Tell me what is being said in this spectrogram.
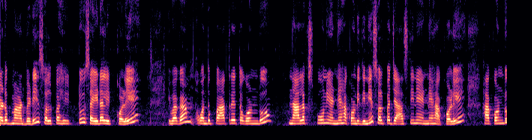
ಕಡುಬು ಮಾಡಬೇಡಿ. ಸ್ವಲ್ಪ ಹಿಟ್ಟು ಸೈಡಲ್ಲಿ ಇಟ್ಕೊಳ್ಳಿ. ಇವಾಗ ಒಂದು ಪಾತ್ರೆ ತೊಗೊಂಡು ನಾಲ್ಕು ಸ್ಪೂನ್ ಎಣ್ಣೆ ಹಾಕ್ಕೊಂಡಿದ್ದೀನಿ ಸ್ವಲ್ಪ ಜಾಸ್ತಿನೇ ಎಣ್ಣೆ ಹಾಕ್ಕೊಳ್ಳಿ ಹಾಕ್ಕೊಂಡು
